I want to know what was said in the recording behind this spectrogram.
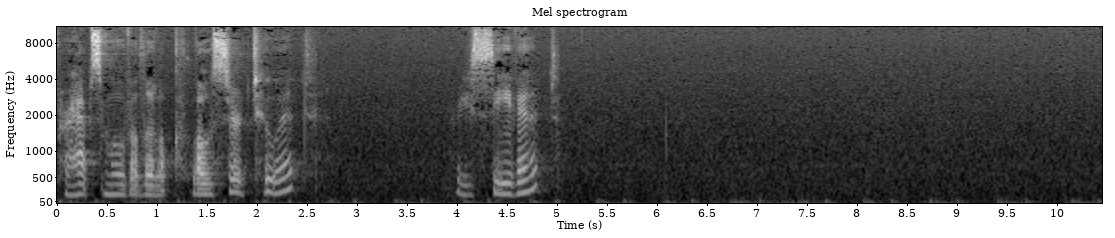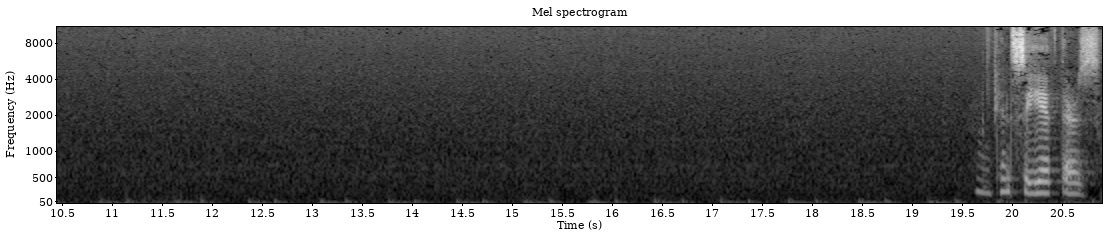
perhaps move a little closer to it, receive it. You can see if there's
